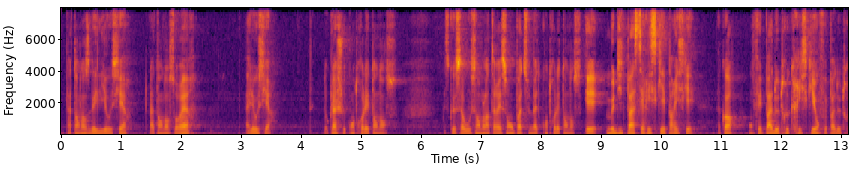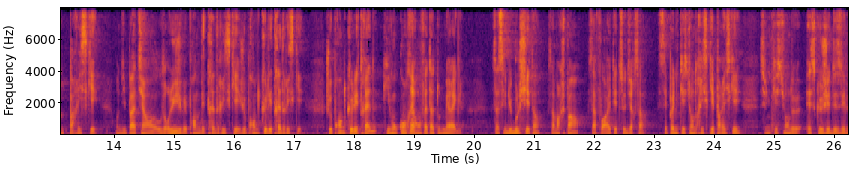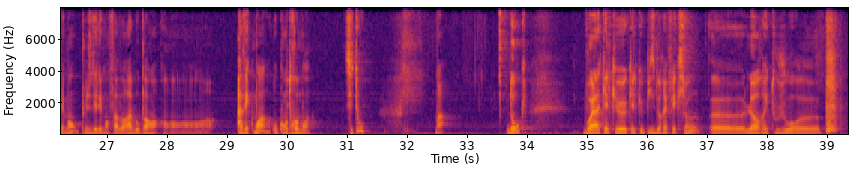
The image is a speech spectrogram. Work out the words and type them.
La tendance daily haussière, la tendance horaire elle est haussière. Donc là, je suis contre les tendances. Est-ce que ça vous semble intéressant ou pas de se mettre contre les tendances? Et me dites pas c'est risqué, pas risqué. D'accord? On ne fait pas de trucs risqués, on fait pas de trucs pas risqués. On ne dit pas tiens, aujourd'hui je vais prendre des trades risqués. Je vais prendre que les trades risqués. Je vais prendre que les trades qui vont contraire en fait à toutes mes règles. Ça c'est du bullshit, hein. ça marche pas. Hein. Ça faut arrêter de se dire ça. C'est pas une question de risqué, pas risqué. C'est une question de est-ce que j'ai des éléments, plus d'éléments favorables ou pas avec moi ou contre moi. C'est tout. Voilà. Donc, voilà quelques, quelques pistes de réflexion. Euh, l'or est toujours, euh,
